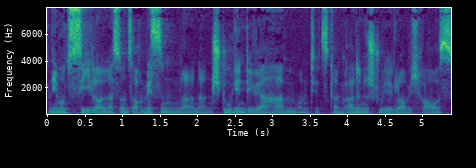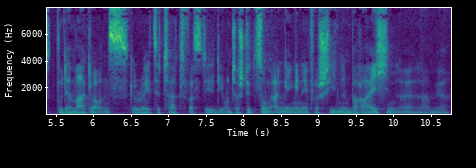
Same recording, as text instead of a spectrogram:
nehmen uns Ziele und lassen uns auch messen an, an Studien, die wir haben. Und jetzt kam gerade eine Studie, glaube ich, raus, wo der Makler uns geratet hat, was die, die Unterstützung anging in den verschiedenen Bereichen. Äh, da haben wir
